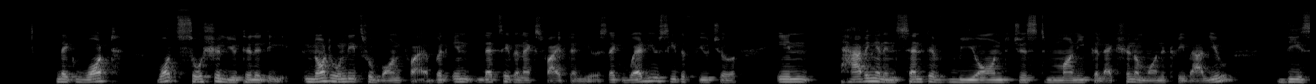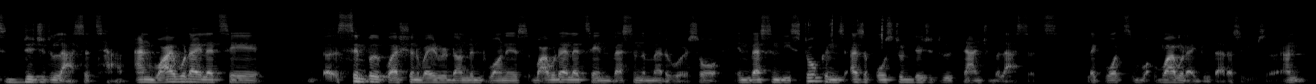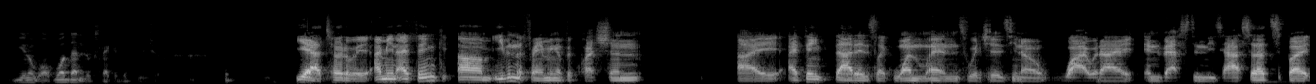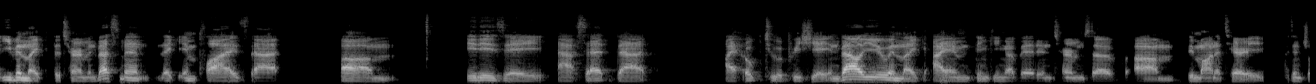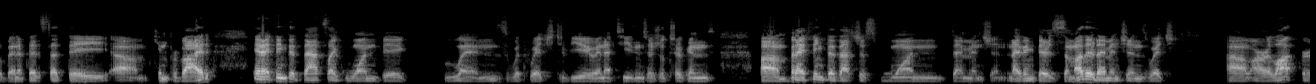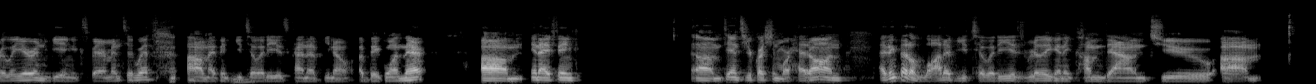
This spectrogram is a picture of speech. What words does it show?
like what what social utility, not only through Bonfire, but in let's say the next five, ten years, like where do you see the future in having an incentive beyond just money collection or monetary value these digital assets have? And why would I, let's say, a simple question, a very redundant one is why would I, let's say, invest in the metaverse or invest in these tokens as opposed to digital tangible assets? Like, what's why would I do that as a user? And you know what, what that looks like in the future. Yeah, totally. I mean, I think um, even the framing of the question, I I think that is like one lens, which is you know why would I invest in these assets? But even like the term investment like implies that um, it is a asset that I hope to appreciate and value. And like I am thinking of it in terms of um, the monetary potential benefits that they um, can provide. And I think that that's like one big lens with which to view NFTs and social tokens. Um, but I think that that's just one dimension. And I think there's some other dimensions which um, are a lot earlier in being experimented with. Um, I think mm-hmm. utility is kind of, you know, a big one there. Um, and I think um, to answer your question more head on, I think that a lot of utility is really going to come down to um,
